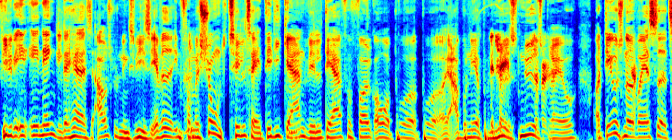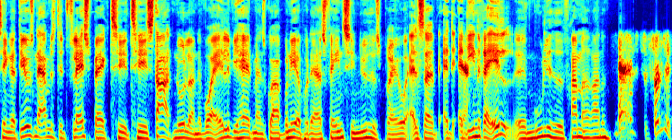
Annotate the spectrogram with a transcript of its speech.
Philip, en, en enkelt her afslutningsvis. Jeg ved, informationstiltag, det de gerne vil, det er at få folk over på, på at abonnere på nyheds, nyhedsbreve. Og det er jo sådan noget, hvor jeg sidder og tænker, det er jo nærmest et flashback til, til startnullerne, hvor alle vi have, at man skulle abonnere på deres fancy nyhedsbreve. Altså, er, er ja. det en reel uh, mulighed fremadrettet? Ja, selvfølgelig.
